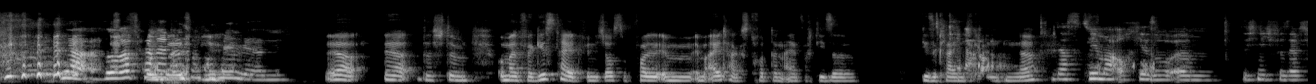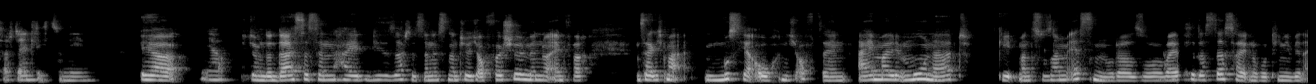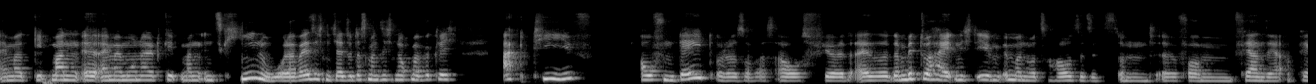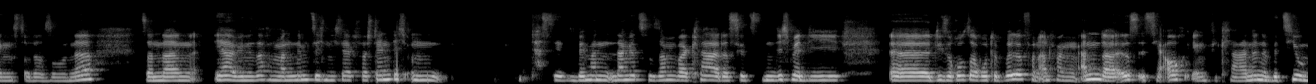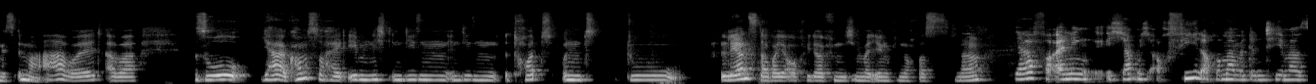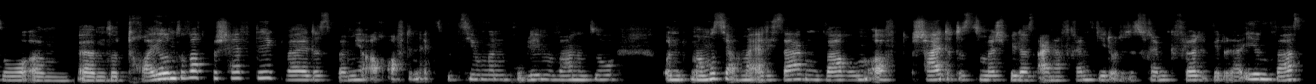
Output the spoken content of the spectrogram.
Ja, sowas kann halt dann zum Problem werden. Ja, ja, das stimmt. Und man vergisst halt, finde ich, auch so voll im, im Alltagstrott dann einfach diese, diese Kleinigkeiten. Ne? Das Thema auch hier so, ähm, sich nicht für selbstverständlich zu nehmen. Ja, ja, stimmt. Und da ist das dann halt, wie du sagtest, dann ist es natürlich auch voll schön, wenn du einfach, sag ich mal, muss ja auch nicht oft sein, einmal im Monat geht man zusammen essen oder so. Weißt du, dass das halt eine Routine wird. Einmal geht man, äh, einmal im Monat geht man ins Kino oder weiß ich nicht. Also, dass man sich nochmal wirklich aktiv auf ein Date oder sowas ausführt. Also damit du halt nicht eben immer nur zu Hause sitzt und äh, vom Fernseher abhängst oder so, ne? Sondern, ja, wie gesagt, man nimmt sich nicht selbstverständlich und das, wenn man lange zusammen war, klar, dass jetzt nicht mehr die, äh, diese rosarote Brille von Anfang an da ist, ist ja auch irgendwie klar, ne? Eine Beziehung ist immer Arbeit, aber so, ja, kommst du halt eben nicht in diesen, in diesen Trott und du lernst dabei ja auch wieder, finde ich, immer irgendwie noch was, ne? Ja, vor allen Dingen, ich habe mich auch viel auch immer mit dem Thema so, ähm, ähm, so Treue und sowas beschäftigt, weil das bei mir auch oft in Ex-Beziehungen Probleme waren und so. Und man muss ja auch mal ehrlich sagen, warum oft scheitert es zum Beispiel, dass einer fremd geht oder dass fremd geflirtet wird oder irgendwas,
